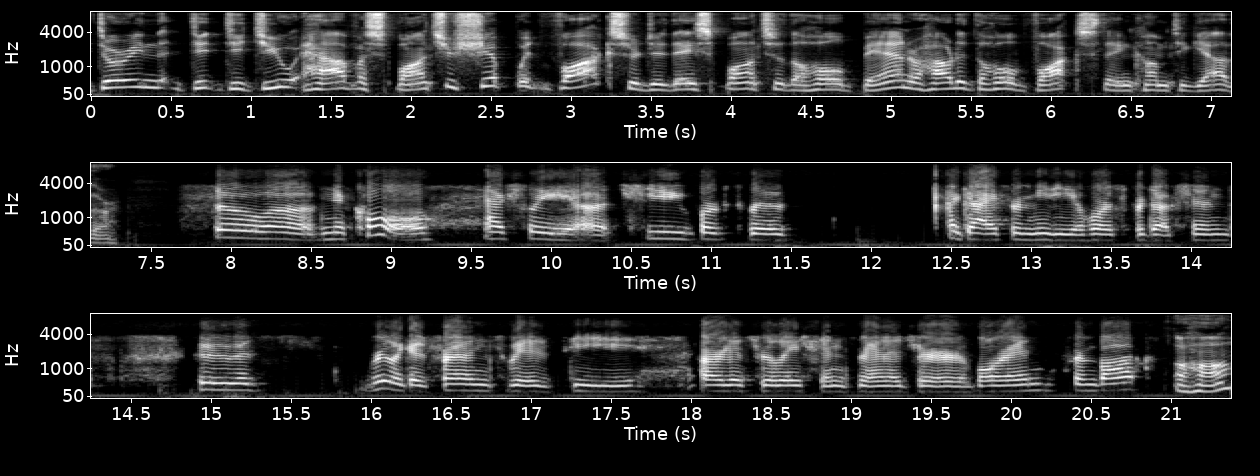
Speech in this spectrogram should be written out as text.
during the, did did you have a sponsorship with Vox, or did they sponsor the whole band, or how did the whole Vox thing come together? So uh, Nicole, actually, uh, she works with a guy from Media Horse Productions, who is really good friends with the artist relations manager Lauren from Vox. Uh huh.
